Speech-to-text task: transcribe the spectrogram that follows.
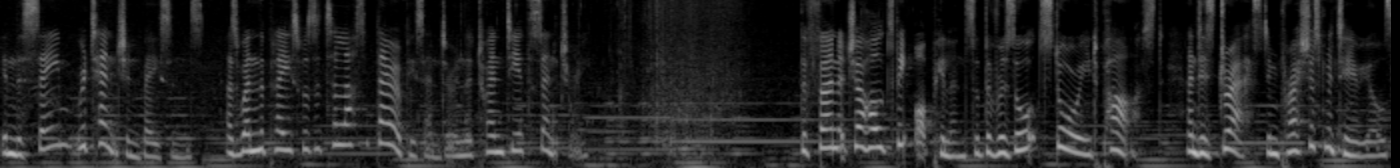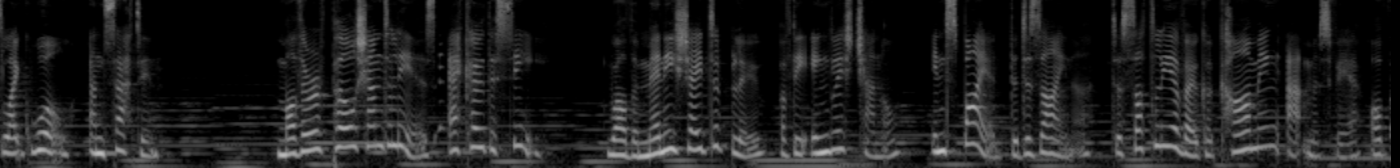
in the same retention basins as when the place was a thalassotherapy centre in the 20th century. The furniture holds the opulence of the resort's storied past and is dressed in precious materials like wool and satin. Mother of pearl chandeliers echo the sea, while the many shades of blue of the English Channel inspired the designer to subtly evoke a calming atmosphere of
